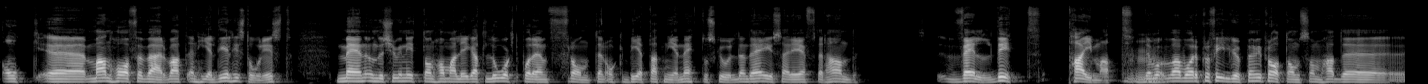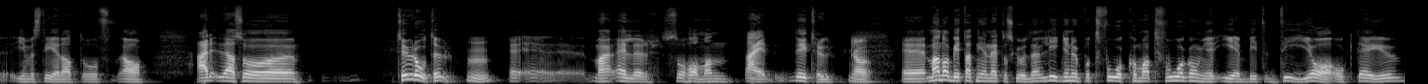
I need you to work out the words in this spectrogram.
Och eh, man har förvärvat en hel del historiskt. Men under 2019 har man legat lågt på den fronten och betat ner nettoskulden. Det är ju så här i efterhand väldigt tajmat. Det var, vad var det profilgruppen vi pratade om som hade investerat och ja, alltså tur och otur. Mm. Eh, man, eller så har man, nej det är tur. Ja. Eh, man har bitat ner nettoskulden, ligger nu på 2,2 gånger ebitda och det är ju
